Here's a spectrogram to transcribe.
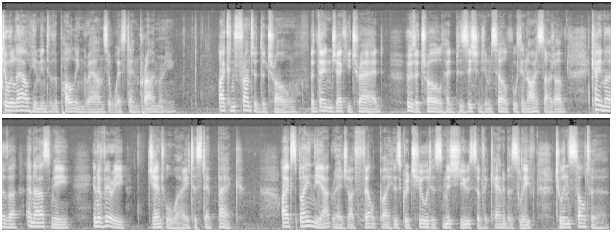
to allow him into the polling grounds at West End Primary. I confronted the troll, but then Jackie Trad, who the troll had positioned himself within eyesight of, came over and asked me in a very gentle way to step back. I explained the outrage I felt by his gratuitous misuse of the cannabis leaf to insult her,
